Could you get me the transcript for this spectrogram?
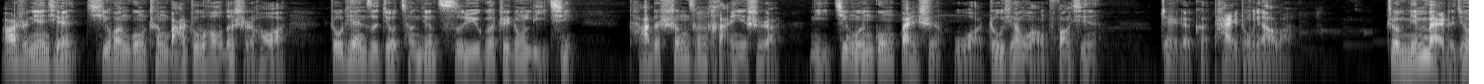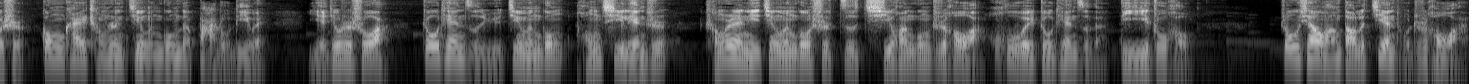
二十年前，齐桓公称霸诸侯的时候啊，周天子就曾经赐予过这种礼器。它的深层含义是啊，你晋文公办事，我周襄王放心。这个可太重要了。这明摆着就是公开承认晋文公的霸主地位。也就是说啊，周天子与晋文公同气连枝。承认你晋文公是自齐桓公之后啊，护卫周天子的第一诸侯。周襄王到了建土之后啊，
